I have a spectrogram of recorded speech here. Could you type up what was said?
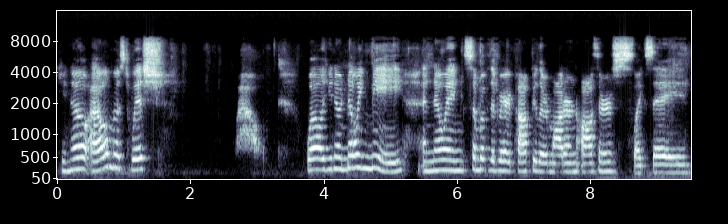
you know, I almost wish. Wow. Well, you know, knowing me and knowing some of the very popular modern authors, like say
